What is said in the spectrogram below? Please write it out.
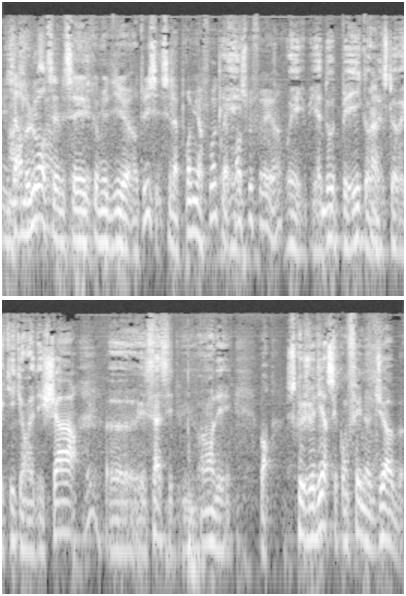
Les armes lourdes, c'est comme le dit Anthony, c'est la première fois que la France le fait. Hein. Oui, il y a d'autres pays comme la Slovaquie qui ont des chars. Euh, et ça, c'est vraiment des. Bon, ce que je veux dire, c'est qu'on fait notre job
